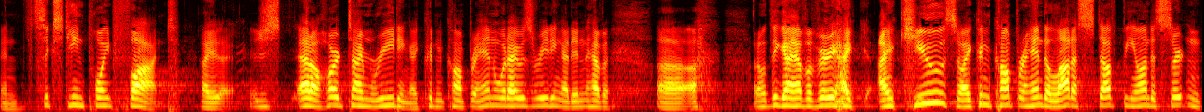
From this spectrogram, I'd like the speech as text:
and 16 point font. I just had a hard time reading. I couldn't comprehend what I was reading. I didn't have a. Uh, I don't think I have a very high IQ, so I couldn't comprehend a lot of stuff beyond a certain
